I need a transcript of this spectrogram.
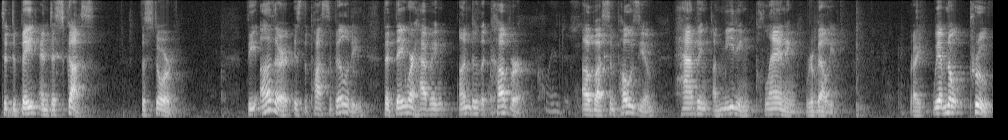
to debate and discuss the story. The other is the possibility that they were having, under the cover of a symposium having a meeting planning rebellion. Right? We have no proof,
